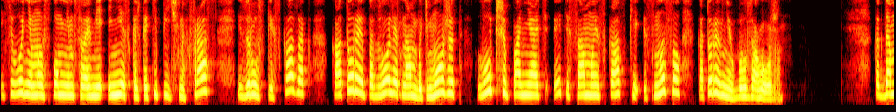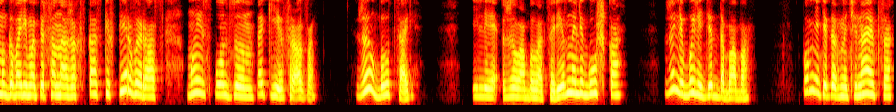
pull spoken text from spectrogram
И сегодня мы вспомним с вами и несколько типичных фраз из русских сказок, которые позволят нам, быть может, лучше понять эти самые сказки и смысл, который в них был заложен. Когда мы говорим о персонажах сказки в первый раз, мы используем такие фразы. «Жил-был царь» или «Жила-была царевна-лягушка», «Жили-были дед да баба». Помните, как начинается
